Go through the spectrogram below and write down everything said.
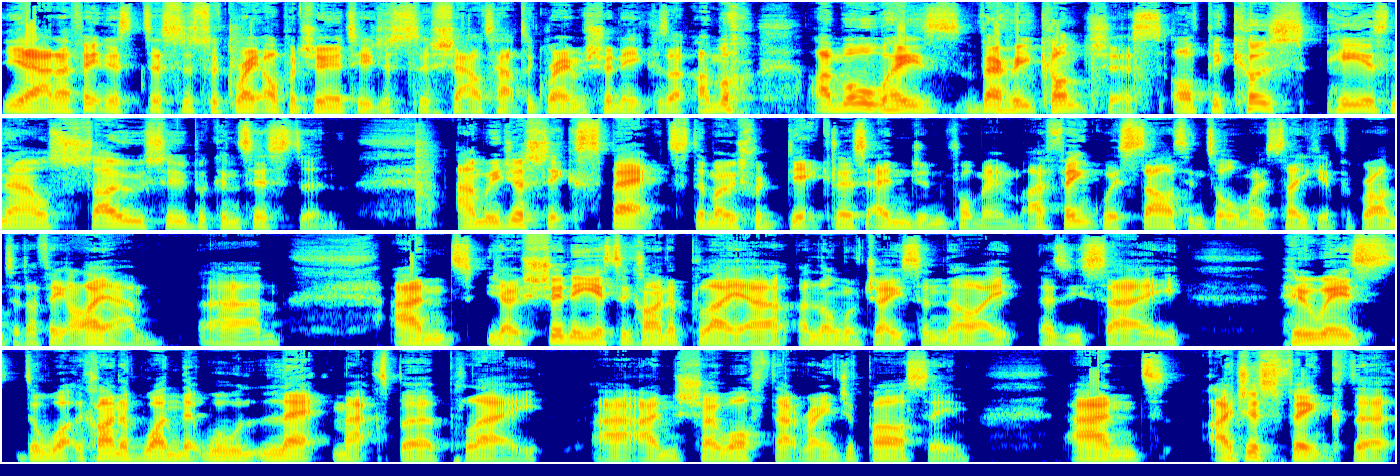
Yeah, and I think this this is a great opportunity just to shout out to Graeme Shinnie because I'm I'm always very conscious of because he is now so super consistent, and we just expect the most ridiculous engine from him. I think we're starting to almost take it for granted. I think I am. Um, and you know, Shinnie is the kind of player, along with Jason Knight, as you say, who is the kind of one that will let Max Bird play uh, and show off that range of passing. And I just think that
